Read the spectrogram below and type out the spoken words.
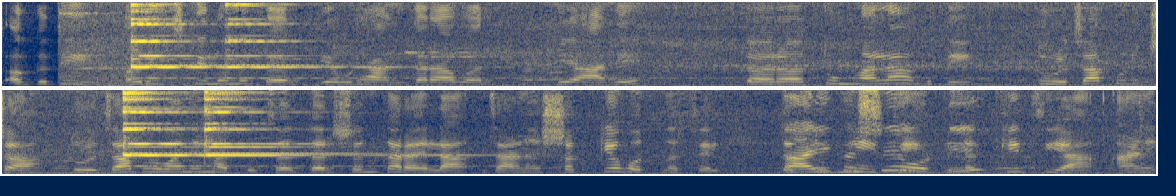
अगदी अडीच किलोमीटर एवढ्या अंतरावर हे आहे. तर तुम्हाला अगदी तुळजापूरच्या तुळजाभवानी मातेचं दर्शन करायला जाणं शक्य होत नसेल तर ताई तुम्ही कशी इथे होती? नक्कीच या आणि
